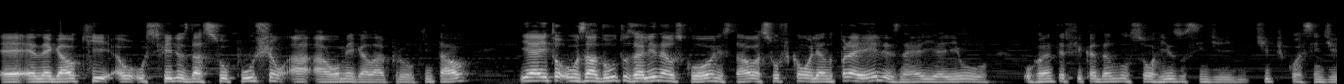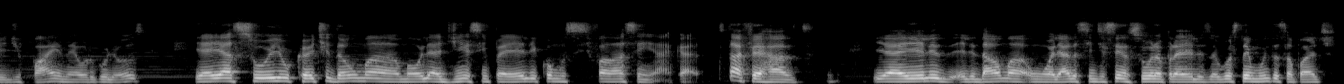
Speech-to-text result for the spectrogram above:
é, é legal que os filhos da Sul puxam a, a Ômega lá pro quintal e aí os adultos ali, né, os clones e tal, a Su ficam olhando para eles, né? E aí o, o Hunter fica dando um sorriso assim de típico assim de, de pai, né, orgulhoso. E aí a Su e o Cut dão uma, uma olhadinha assim para ele como se falassem: "Ah, cara, tu tá ferrado". E aí ele, ele dá uma, um olhar assim de censura para eles. Eu gostei muito dessa parte.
